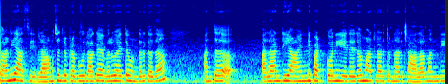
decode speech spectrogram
కానీ ఆ సీ రామచంద్ర ప్రభువులాగా ఎవరు అయితే ఉండరు కదా. అంత అలాంటి ఆయన్ని పట్టుకొని ఏదేదో మాట్లాడుతున్నారు. చాలామంది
